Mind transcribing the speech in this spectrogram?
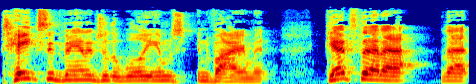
takes advantage of the Williams environment, gets that, uh, that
